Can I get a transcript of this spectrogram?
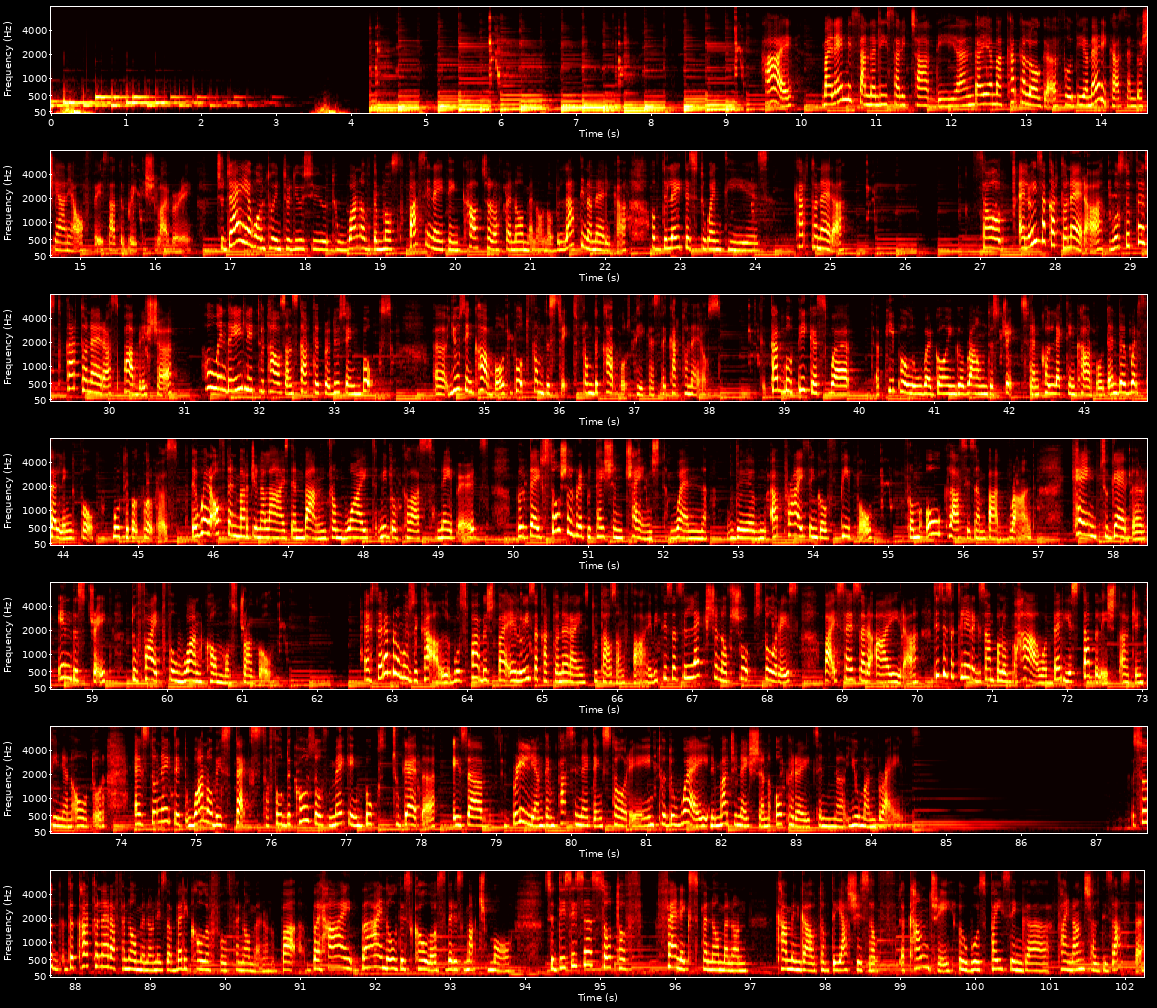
Hi, my name is Annalisa Ricciardi and I am a cataloger for the Americas and Oceania office at the British Library. Today I want to introduce you to one of the most fascinating cultural phenomenon of Latin America of the latest 20 years, Cartonera. So, Eloisa Cartonera was the first Cartoneras publisher who in the early 2000s started producing books uh, using cardboard bought from the street, from the cardboard pickers, the cartoneros. Cardboard pickers were people who were going around the street and collecting cardboard and they were selling for multiple purposes. They were often marginalized and banned from white middle-class neighborhoods, but their social reputation changed when the uprising of people from all classes and background came together in the street to fight for one common struggle. El Cerebro Musical was published by Eloisa Cartonera in 2005. It is a selection of short stories by Cesar Aira. This is a clear example of how a very established Argentinian author has donated one of his texts for the cause of making books together. It's a brilliant and fascinating story into the way imagination operates in uh, human brains. So the Cartonera phenomenon is a very colorful phenomenon, but behind, behind all these colors there is much more. So this is a sort of phoenix phenomenon coming out of the ashes of a country who was facing a financial disaster.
